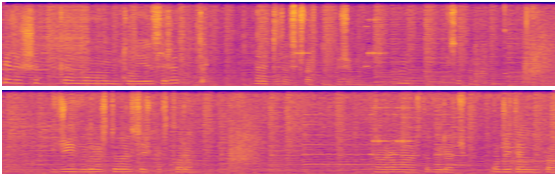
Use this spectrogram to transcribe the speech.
pierwszy Pokémon to jest. Retta to jest czwartym poziomem. Hmm, super. Jeżeli wygrasz, to jesteś hardcorem. Dobra, możesz to wygrać. Użyj ta lipa.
